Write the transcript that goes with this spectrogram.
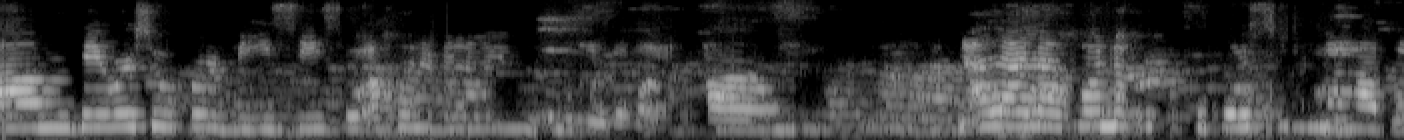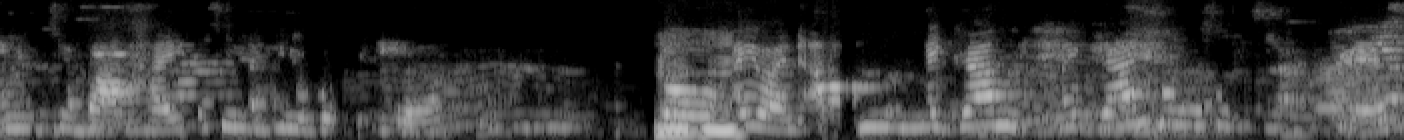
um, they were super busy so ako na lang yung gumagawa. Um, naalala ko na ubos yung mga pinag sa bahay kasi nga ginugot ko. So, Mhm. ayun, um, my, grand, my grandma was seamstress,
